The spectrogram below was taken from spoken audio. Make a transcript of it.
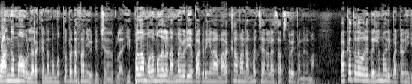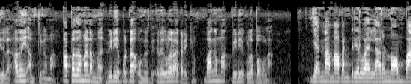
வாங்கம்மா உள்ளறக்க நம்ம முத்து பட்டஃபான் யூடியூப் சேனலுக்குள்ள. இப்போ தான் முத முதல்ல நம்ம வீடியோ பார்க்குறீங்கன்னா மறக்காம நம்ம சேனலை சப்ஸ்கிரைப் பண்ணுங்கம்மா. பக்கத்தில் ஒரு பெல் மாதிரி பட்டன் இருக்குதுல அதையும் அமுத்துங்கம்மா. அப்போதாம்மா நம்ம வீடியோ போட்டால் உங்களுக்கு ரெகுலராக கிடைக்கும். வாங்கம்மா வீடியோக்குள்ளே போகலாம். என்னம்மா பண்ணுறீங்களோ எல்லாரும்? நோம்பா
